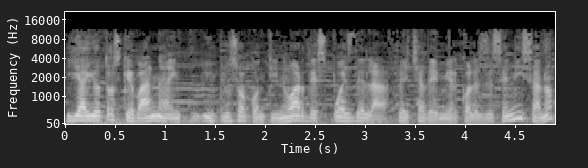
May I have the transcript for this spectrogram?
y hay otros que van a incluso a continuar después de la fecha de miércoles de ceniza, ¿no?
